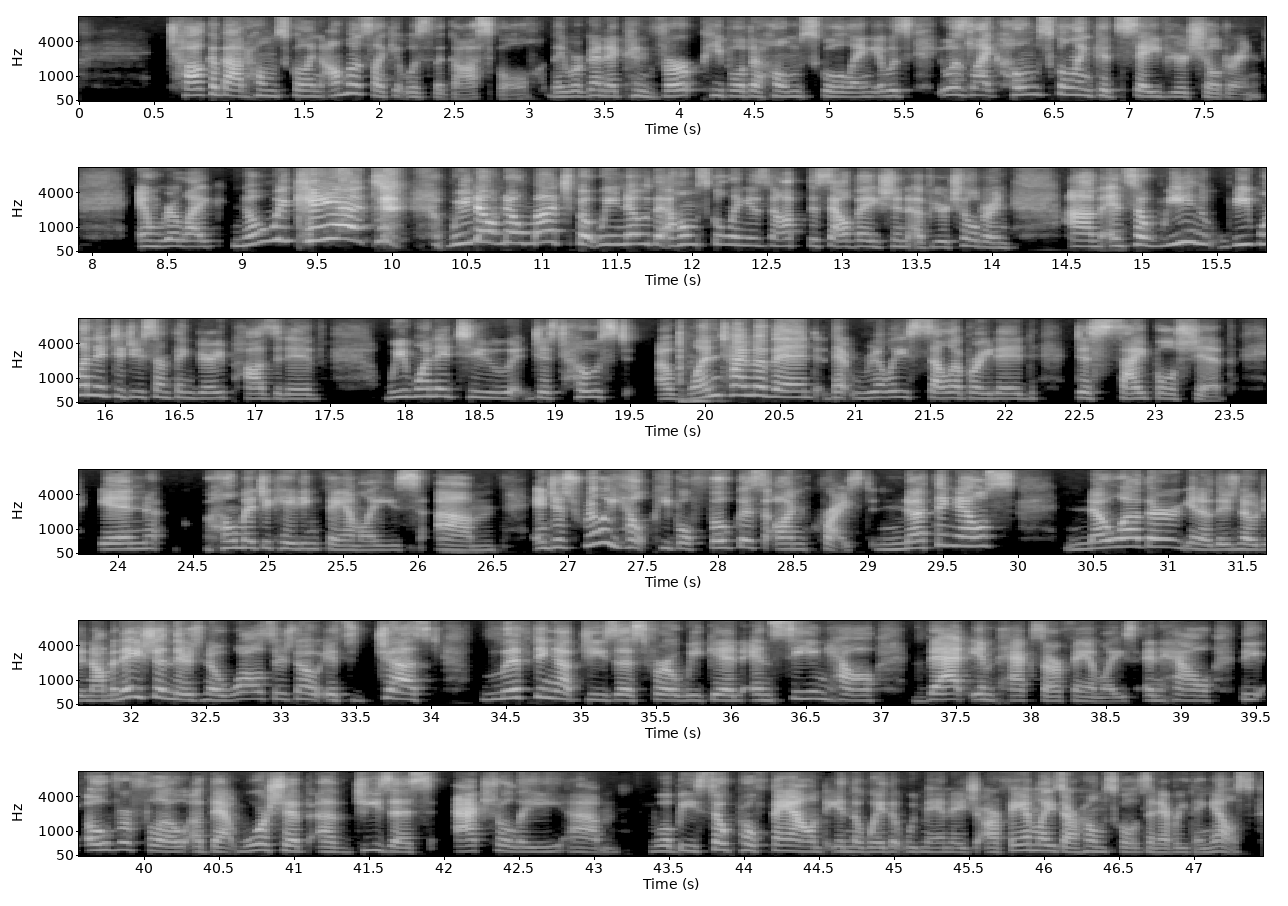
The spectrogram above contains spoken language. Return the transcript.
talk about homeschooling almost like it was the gospel. They were going to convert people to homeschooling. It was it was like homeschooling could save your children. And we're like, "No, we can't. We don't know much, but we know that homeschooling is not the salvation of your children." Um, and so we we wanted to do something very positive. We wanted to just host a one-time event that really celebrated discipleship in home educating families um, and just really help people focus on Christ. Nothing else, no other, you know, there's no denomination, there's no walls, there's no, it's just lifting up Jesus for a weekend and seeing how that impacts our families and how the overflow of that worship of Jesus actually um, will be so profound in the way that we manage our families, our homeschools, and everything else.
